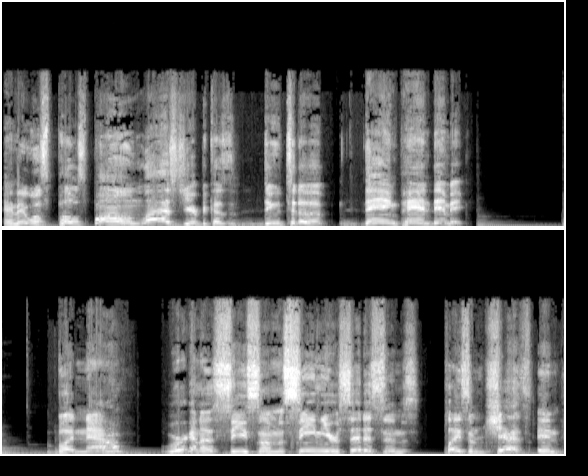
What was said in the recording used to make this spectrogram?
And it was postponed last year because due to the dang pandemic. But now we're to see some senior citizens play some chess and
